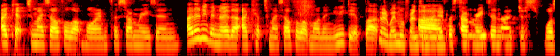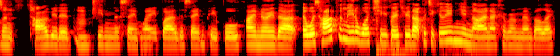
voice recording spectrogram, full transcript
I kept to myself a lot more and for some reason I don't even know that I kept to myself a lot more than you did, but You had way more friends than I uh, did. for some reason, I just wasn't targeted Mm. in the same way by the same people. I know that it was hard for me to watch you go through that, particularly in year nine. I can remember like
